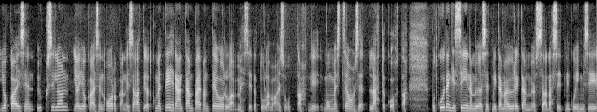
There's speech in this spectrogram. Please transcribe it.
jokaisen yksilön ja jokaisen organisaation. Kun me tehdään tämän päivän teollamme sitä tulevaisuutta, niin mun mielestä se on se lähtökohta. Mutta kuitenkin siinä myös, että mitä mä yritän myös saada sit niin kuin ihmisiä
